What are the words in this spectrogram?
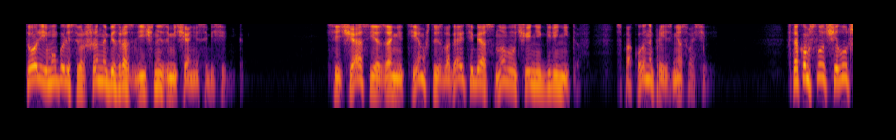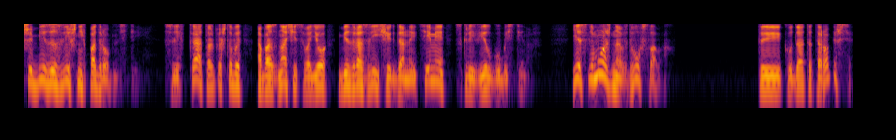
то ли ему были совершенно безразличны замечания собеседника. «Сейчас я занят тем, что излагаю тебе основы учения геренитов», — спокойно произнес Василий. «В таком случае лучше без излишних подробностей. Слегка, только чтобы обозначить свое безразличие к данной теме, скривил губы Стинов. Если можно, в двух словах. «Ты куда-то торопишься?»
